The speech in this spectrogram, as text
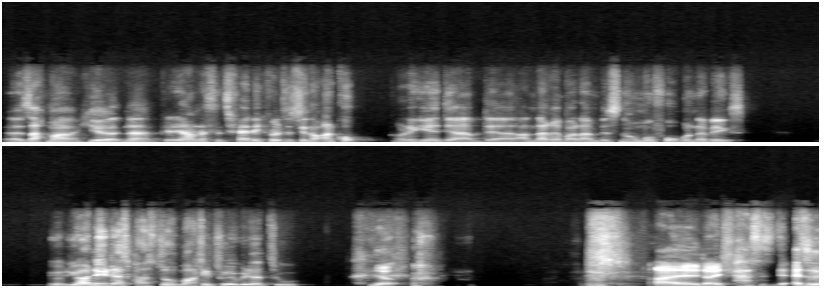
äh, sag mal, hier, ne, wir haben das jetzt fertig, willst du es dir noch angucken? Und hier, der, der andere war da ein bisschen homophob unterwegs. Ja, nee, das passt so, mach die Tür wieder zu. Ja. Alter, ich hasse es. Also,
